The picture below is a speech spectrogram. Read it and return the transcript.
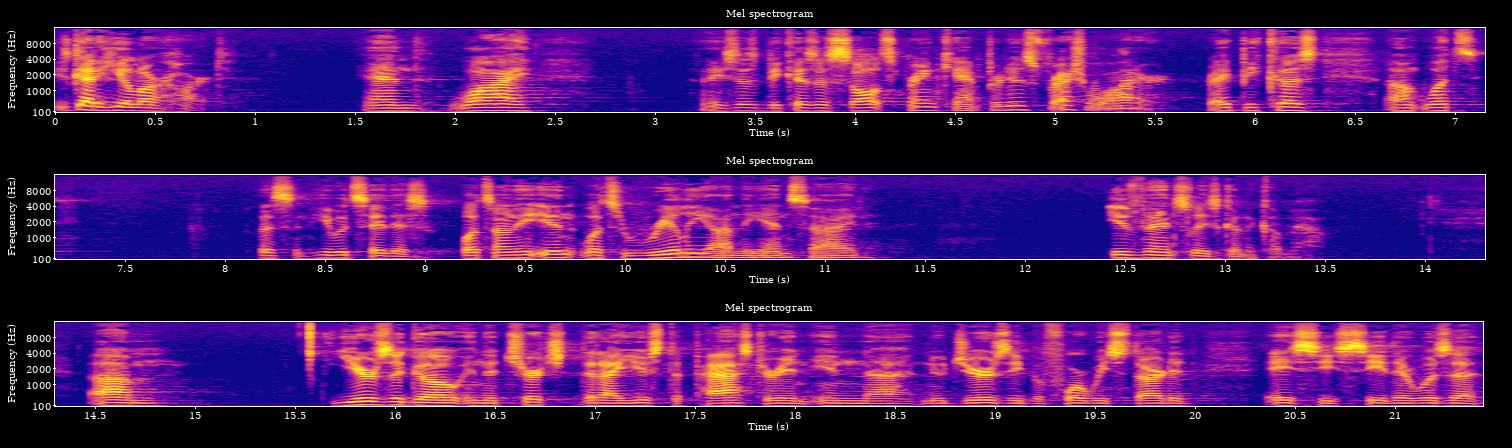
he's got to heal our heart. And why? he says, because a salt spring can't produce fresh water, right? Because um, what's Listen, he would say this what's, on the in, what's really on the inside eventually is going to come out. Um, years ago, in the church that I used to pastor in, in uh, New Jersey before we started ACC, there was a,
